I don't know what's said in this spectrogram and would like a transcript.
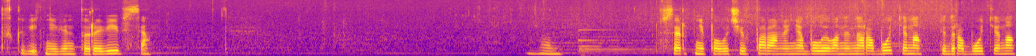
В квітні він перевівся. В серпні отримав поранення, були вони на Роботіна, під Роботіна.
